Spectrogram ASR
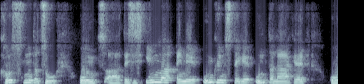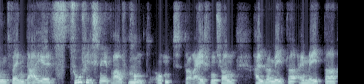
Krusten dazu. Und äh, das ist immer eine ungünstige Unterlage, und wenn da jetzt zu viel Schnee draufkommt mhm. und da reichen schon halber Meter, ein Meter,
